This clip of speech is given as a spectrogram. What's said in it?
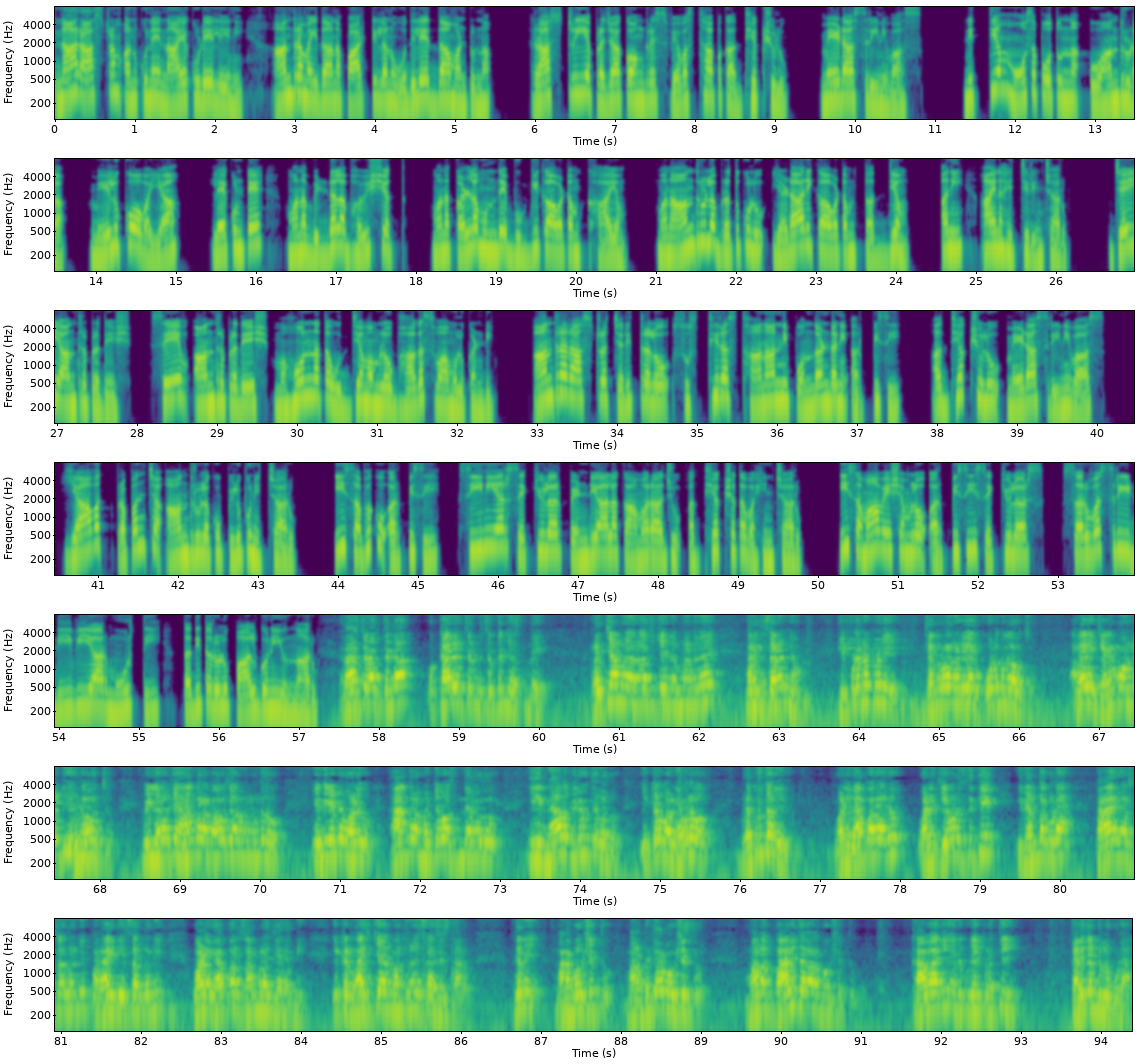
నా రాష్ట్రం అనుకునే నాయకుడే లేని ఆంధ్ర మైదాన పార్టీలను వదిలేద్దామంటున్న రాష్ట్రీయ ప్రజా కాంగ్రెస్ వ్యవస్థాపక అధ్యక్షులు మేడా శ్రీనివాస్. నిత్యం మోసపోతున్న ఓ ఆంధ్రుడా మేలుకోవయ్యా? లేకుంటే మన బిడ్డల భవిష్యత్ మన కళ్ళ ముందే బుగ్గి కావటం ఖాయం మన ఆంధ్రుల బ్రతుకులు ఎడారి కావటం తథ్యం అని ఆయన హెచ్చరించారు. జై ఆంధ్రప్రదేశ్. సేవ్ ఆంధ్రప్రదేశ్ మహోన్నత ఉద్యమంలో భాగస్వాములు కండి. ఆంధ్ర రాష్ట్ర చరిత్రలో సుస్థిర స్థానాన్ని పొందండని అర్పిసి అధ్యక్షులు మేడా శ్రీనివాస్ యావత్ ప్రపంచ ఆంధ్రులకు పిలుపునిచ్చారు. ఈ సభకు RPC senior secular Pendyala Kamaraju అధ్యక్షత వహించారు. ఈ సమావేశంలో అర్పిసి సెక్యులర్స్ సర్వశ్రీ డివిఆర్ మూర్తి తదితరులు పాల్గొనియున్నారు. రాష్ట్ర వ్యాప్తంగా ఒక కార్యాచరణ సిద్ధం చేస్తుంది. ప్రత్యామ్నాయ రాజకీయ నిర్మాణమే మనకి శరణ్యం. ఇప్పుడున్నటువంటి చంద్రబాబు నాయుడు గారు కూటమి కావచ్చు అలాగే జగన్మోహన్ రెడ్డి గారు కావచ్చు వీళ్ళెవరికి ఆంధ్ర భావజాలం ఉండదు. ఎందుకంటే వాళ్ళు ఆంధ్ర మట్టి వాసన తెలియదు ఈ నేల విలువ తెలియదు ఇక్కడ వాళ్ళు ఎవరో బ్రతుకుతా లేదు. వాళ్ళ వ్యాపారాలు వాళ్ళ జీవన స్థితి ఇదంతా కూడా పరాయి రాష్ట్రాల్లోని పరాయి దేశాల్లోని వాళ్ళ వ్యాపార సామ్రాజ్యాలన్నీ. ఇక్కడ రాజకీయాలు మాత్రమే శాసిస్తారు. కానీ మన భవిష్యత్తు మన బిడ్డల భవిష్యత్తు మన భావితరాల భవిష్యత్తు కావాలి అనుకునే ప్రతి తల్లిదండ్రులు కూడా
